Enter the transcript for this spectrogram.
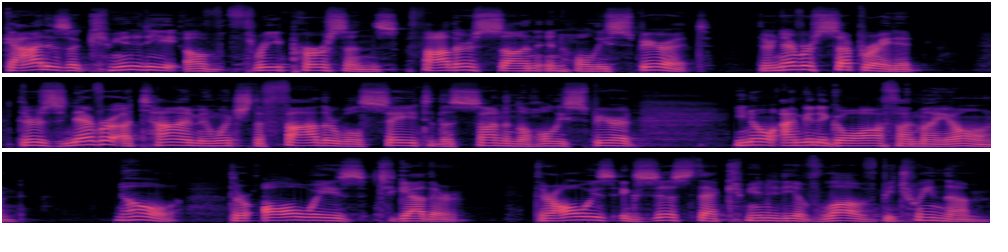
God is a community of three persons Father, Son, and Holy Spirit. They're never separated. There's never a time in which the Father will say to the Son and the Holy Spirit, You know, I'm going to go off on my own. No, they're always together. There always exists that community of love between them.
